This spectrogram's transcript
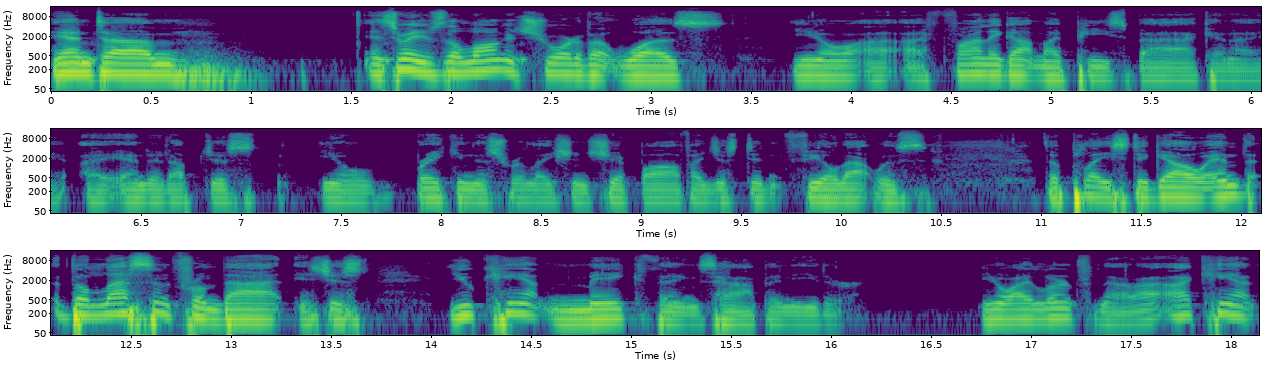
and, um, and so, anyways, the long and short of it was, you know, I, I finally got my peace back and I, I ended up just, you know, breaking this relationship off. I just didn't feel that was the place to go. And th- the lesson from that is just you can't make things happen either. You know, I learned from that. I, I can't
